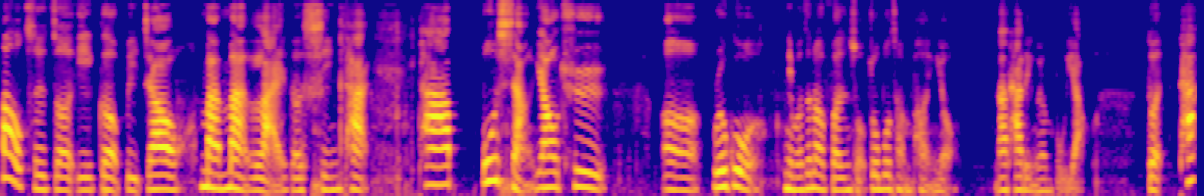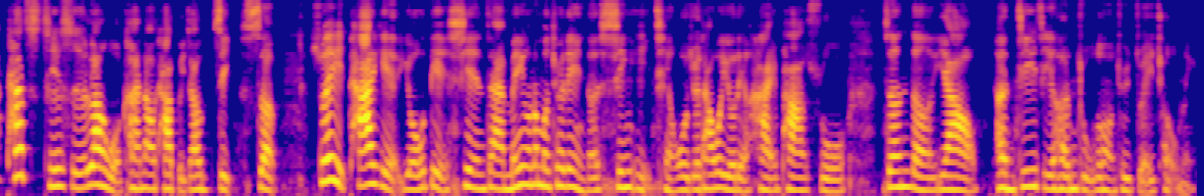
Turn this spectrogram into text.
保持着一个比较慢慢来的心态。他不想要去，呃，如果你们真的分手，做不成朋友。那他宁愿不要，对他，他其实让我看到他比较谨慎，所以他也有点现在没有那么确定你的心。以前我觉得他会有点害怕，说真的要很积极、很主动的去追求你，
